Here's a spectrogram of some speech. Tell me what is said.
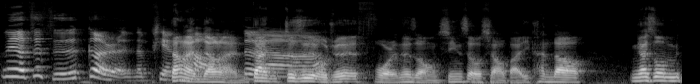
没有，这只是个人的偏好。当然当然，啊但就是我觉得 for 那种新手小白，一看到。应该说没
